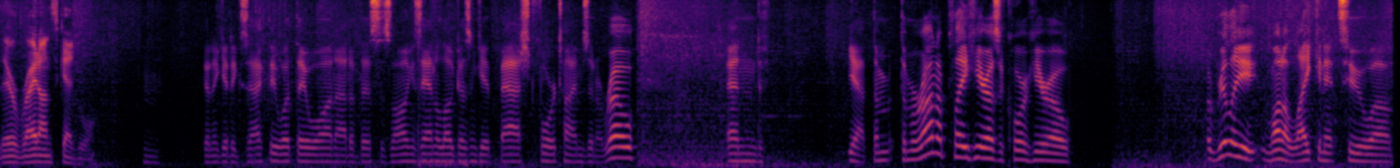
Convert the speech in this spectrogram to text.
they're right on schedule. Hmm. Gonna get exactly what they want out of this as long as Analog doesn't get bashed four times in a row. And yeah, the, the Mirana play here as a core hero, I really want to liken it to, um,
